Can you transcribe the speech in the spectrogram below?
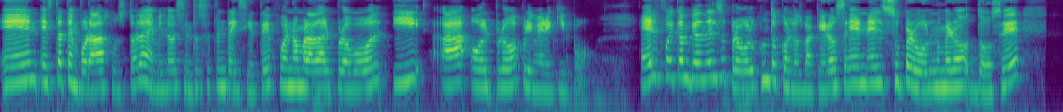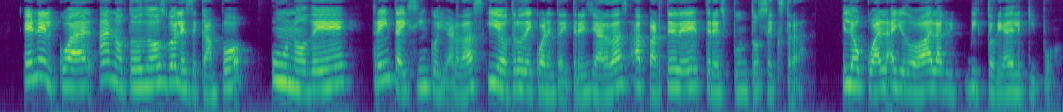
En esta temporada justo, la de 1977, fue nombrado al Pro Bowl y a All Pro primer equipo. Él fue campeón del Super Bowl junto con los Vaqueros en el Super Bowl número 12, en el cual anotó dos goles de campo, uno de 35 yardas y otro de 43 yardas, aparte de tres puntos extra, lo cual ayudó a la victoria del equipo.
